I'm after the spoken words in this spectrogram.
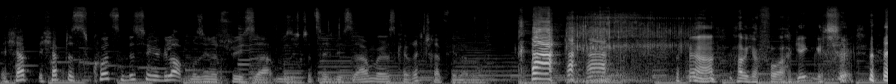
Ich habe ich hab das kurz ein bisschen geglaubt, muss ich natürlich sagen, muss ich tatsächlich sagen, weil das kein Rechtschreibfehler war. ja, habe ich auch vorher gegengecheckt.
